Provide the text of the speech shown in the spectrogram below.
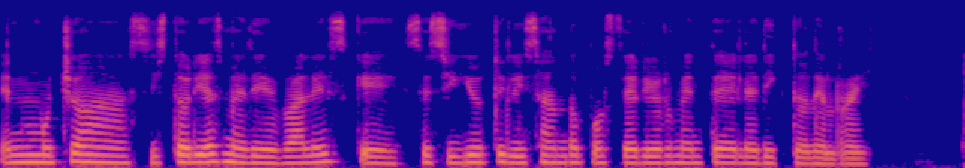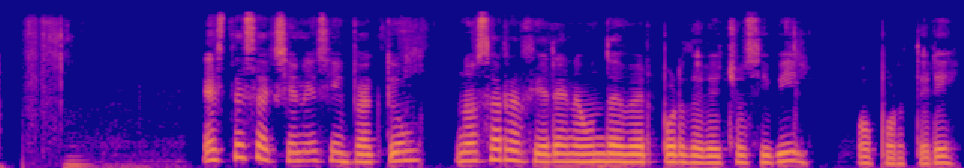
en muchas historias medievales que se siguió utilizando posteriormente el edicto del rey. Estas acciones in factum no se refieren a un deber por derecho civil o por teré,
